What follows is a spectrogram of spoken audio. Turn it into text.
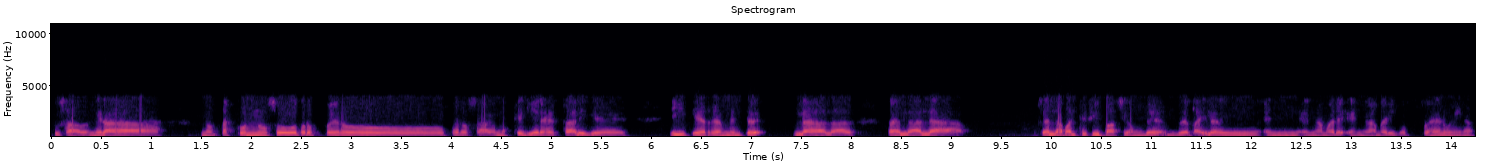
Tú sabes, mira, no estás con nosotros, pero pero sabemos que quieres estar y que y que realmente la la, la, la, la participación de, de Tyler en, en, en, en América fue genuina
